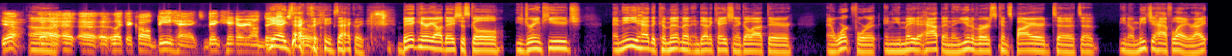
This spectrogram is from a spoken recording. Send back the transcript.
Yeah, Uh, uh, uh, uh, like they call BHAGs, big hairy audacious. Goal. Yeah, exactly, goals. exactly. Big hairy audacious goal. You dreamed huge and then you had the commitment and dedication to go out there and work for it and you made it happen. The universe conspired to to, you know, meet you halfway, right?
